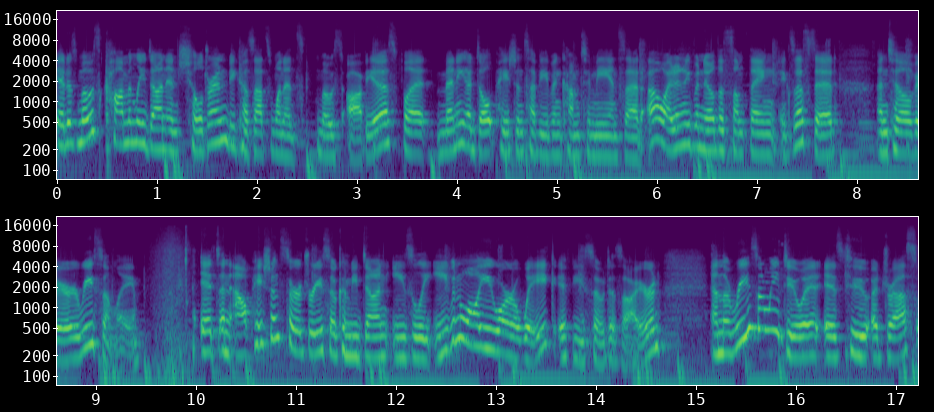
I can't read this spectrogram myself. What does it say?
It is most commonly done in children because that's when it's most obvious, but many adult patients have even come to me and said, oh, I didn't even know that something existed until very recently. It's an outpatient surgery, so it can be done easily even while you are awake if you so desired. And the reason we do it is to address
